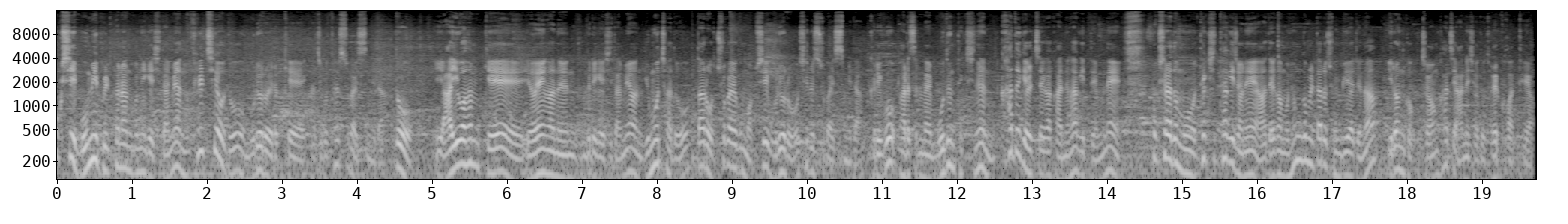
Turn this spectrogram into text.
혹시 몸이 불편한 분이 계시다면 휠체어도 무료로 이렇게 가지고 탈 수가 있습니다. 또 이 아이와 함께 여행하는 분들이 계시다면 유모차도 따로 추가 요금 없이 무료로 실을 수가 있습니다. 그리고 바르셀로나의 모든 택시는 카드 결제가 가능하기 때문에 혹시라도 뭐 택시 타기 전에 아 내가 뭐 현금을 따로 준비해야 되나 이런 걱정하지 않으셔도 될 것 같아요.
